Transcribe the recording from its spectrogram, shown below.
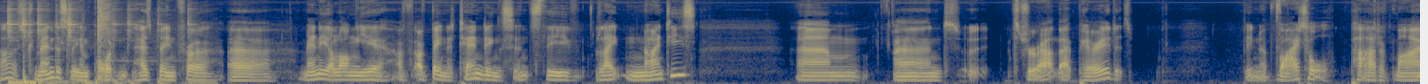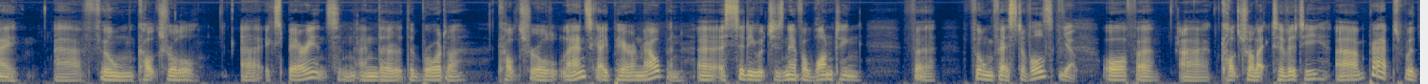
Oh, it's tremendously important. It has been for uh, many a long year. I've, I've been attending since the late 90s. Um, and throughout that period, it's been a vital part of my uh, film cultural uh, experience and, and the, the broader cultural landscape here in Melbourne, uh, a city which is never wanting for film festivals Yep. or for uh, cultural activity, um, perhaps with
